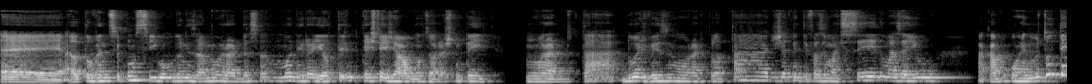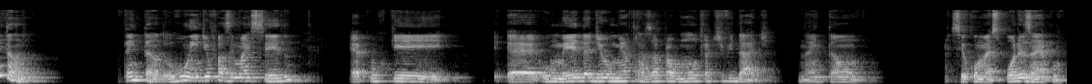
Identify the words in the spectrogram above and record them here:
é, eu tô vendo se eu consigo organizar meu horário dessa maneira aí. Eu testei já alguns horários, tentei um horário de tarde, duas vezes um horário pela tarde, já tentei fazer mais cedo, mas aí eu acabo correndo. Eu tô tentando. Tentando. O ruim de eu fazer mais cedo é porque é, o medo é de eu me atrasar para alguma outra atividade. Né? Então, se eu começo, por exemplo,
